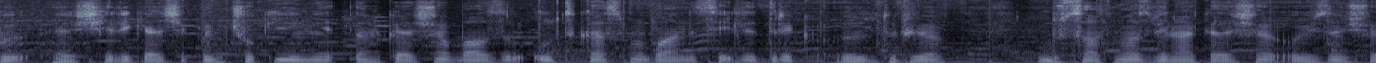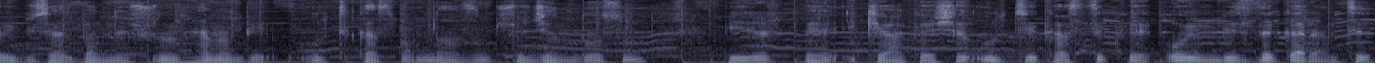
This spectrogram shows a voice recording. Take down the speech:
bu e, Shelly gerçekten çok iyi niyetli arkadaşlar. Bazıları ulti kasma bahanesiyle direkt öldürüyor. Bu satmaz beni arkadaşlar. O yüzden şöyle güzel benden şuradan hemen bir ulti kasmam lazım. Şöyle canımda olsun. Bir ve iki arkadaşlar ultiyi kastık ve oyun bizde garanti.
